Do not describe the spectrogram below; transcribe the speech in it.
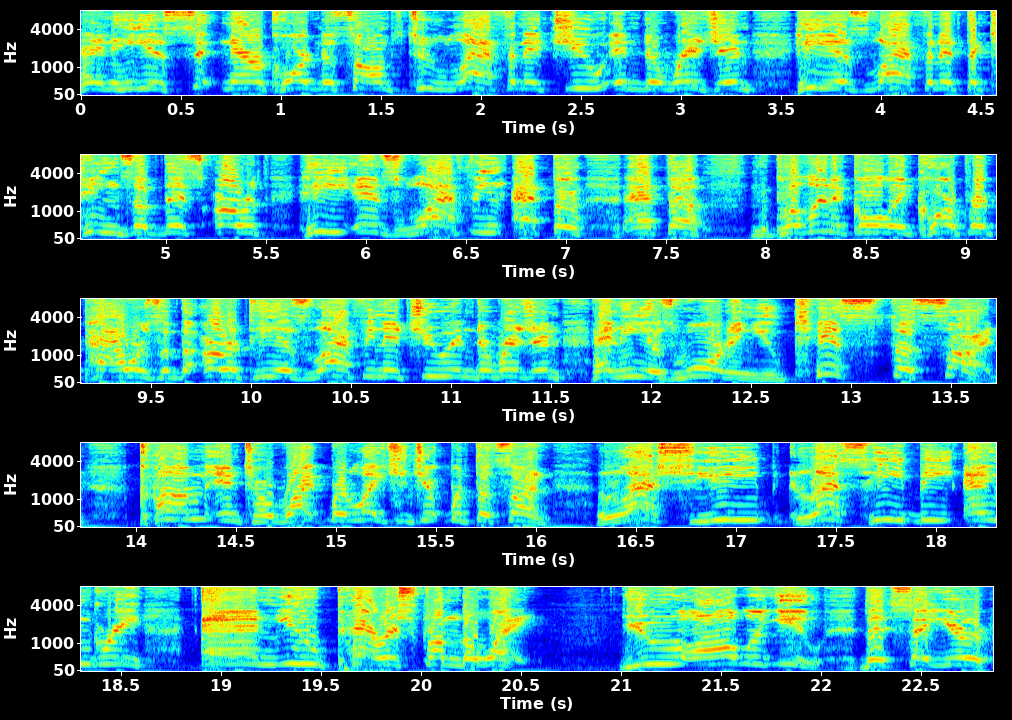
and he is sitting there, according to Psalms 2, laughing at you in derision. He is laughing at the kings of this earth. He is laughing at the at the political and corporate powers of the earth. He is laughing at you in derision, and he is warning you: kiss the Son, come into right relationship with the Son, lest ye lest he be angry and you perish from the way. You, all of you that say you're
